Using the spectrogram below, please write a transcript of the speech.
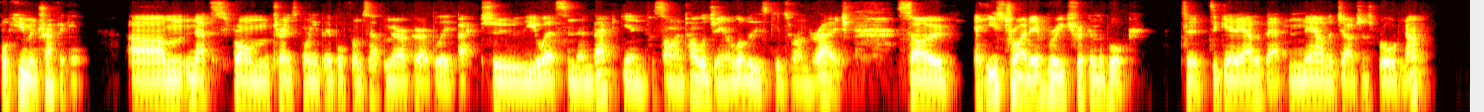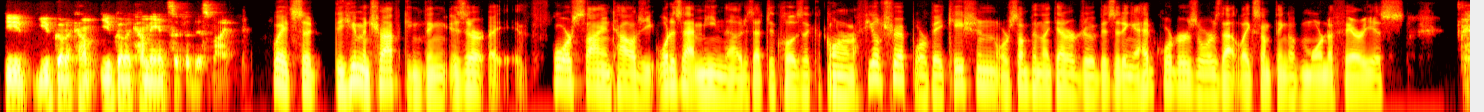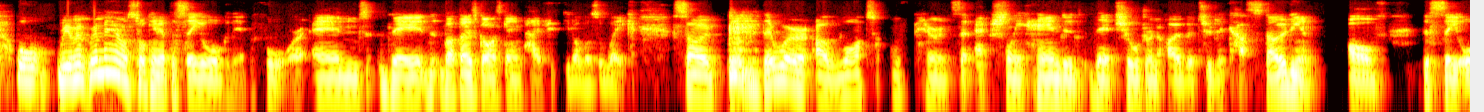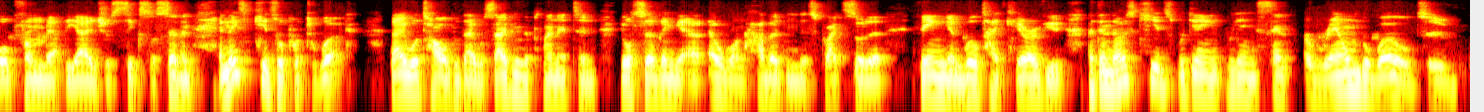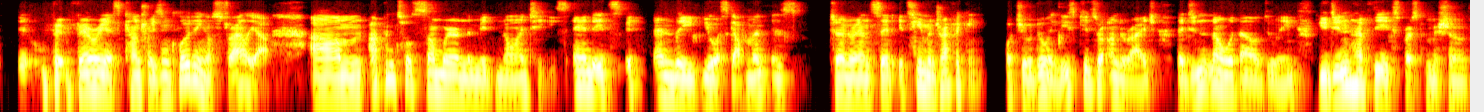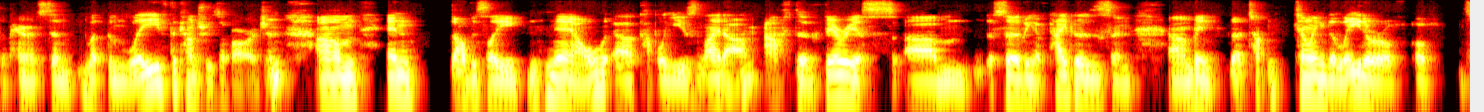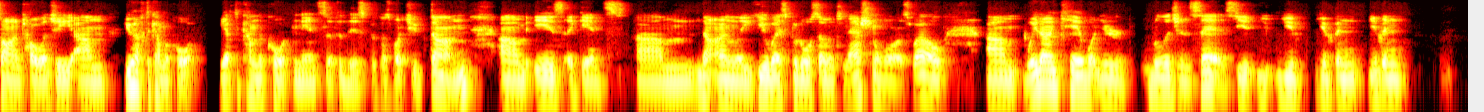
for human trafficking. Um, and that's from transporting people from South America, I believe, back to the US and then back again for Scientology. And a lot of these kids were underage. So he's tried every trick in the book to to get out of that. And now the judge has ruled, no, you you've got to come you've got to come answer for this, mate. Wait, so the human trafficking thing is there for Scientology? What does that mean, though? Does that disclose like going on a field trip or vacation or something like that, or do visiting a headquarters, or is that like something of more nefarious? Well, remember I was talking about the Sea Org there before, and they but those guys getting paid fifty dollars a week. So there were a lot of parents that actually handed their children over to the custodian of the Sea Org from about the age of six or seven, and these kids were put to work. They were told that they were saving the planet, and you're serving uh, L. Ron Hubbard and this great sort of thing, and we'll take care of you. But then those kids were getting were getting sent around the world to various countries, including Australia, um, up until somewhere in the mid 90s. And it's it, and the US government has turned around and said it's human trafficking. What you were doing. These kids are underage. They didn't know what they were doing. You didn't have the express permission of the parents to let them leave the countries of origin. Um, and obviously now a couple of years later after various um, serving of papers and um, been uh, t- telling the leader of, of Scientology, um, you have to come to court. You have to come to court and answer for this because what you've done um, is against um, not only US but also international law as well. Um, we don't care what your religion says. You, you, you've you've been you've been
